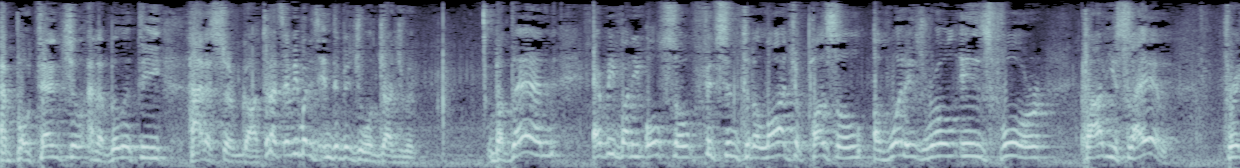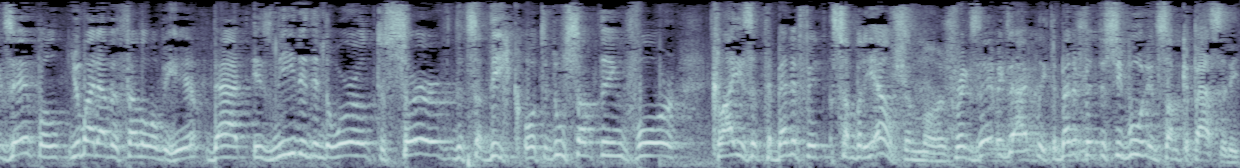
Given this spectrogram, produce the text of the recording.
and potential and ability, how to serve God. So that's everybody's individual judgment. But then, everybody also fits into the larger puzzle of what his role is for Klal Yisrael. For example, you might have a fellow over here that is needed in the world to serve the tzaddik or to do something for klai to benefit somebody else. For example, exactly, to benefit the sibur in some capacity.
